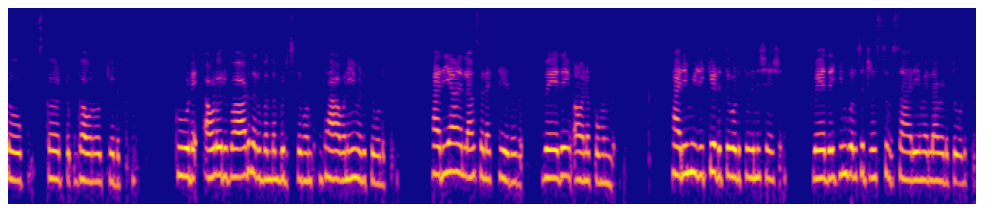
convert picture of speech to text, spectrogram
ടോപ്പും സ്കേർട്ടും ഗൗണും ഒക്കെ എടുത്തു. കൂടെ അവൾ ഒരുപാട് നിർബന്ധം പിടിച്ചതുകൊണ്ട് ധാവണയും എടുത്തു കൊടുത്തു. ഹരിയാണെല്ലാം സെലക്ട് ചെയ്തത് വേദയും അവനൊപ്പമുണ്ട്. ഹരി മിഴിക്ക് എടുത്തു കൊടുത്തതിന് ശേഷം വേദയ്ക്കും കുറച്ച് ഡ്രസ്സും സാരിയും എല്ലാം എടുത്തു കൊടുത്തു.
